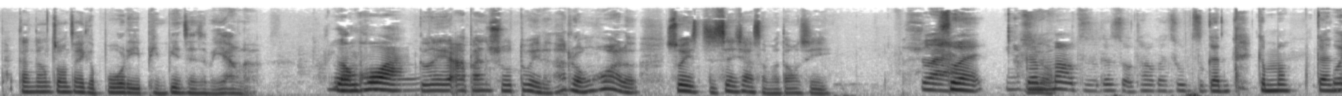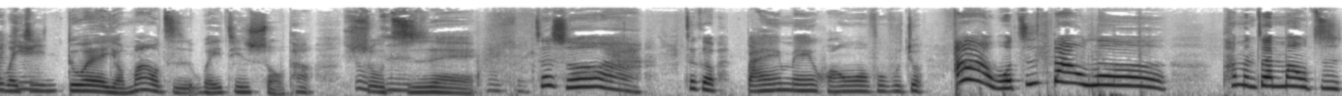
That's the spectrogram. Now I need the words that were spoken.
它刚刚装在一个玻璃瓶，变成什么样了？融化，对，阿班说对了，它融化了，所以只剩下什么东西？水，跟帽子、跟手套、跟梳子、跟跟帽、跟围围巾巾。对，有帽子、围巾、手套、树枝枝。哎，这时候啊，这个白眉黄翁夫妇就啊，我知道了，他们在帽子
